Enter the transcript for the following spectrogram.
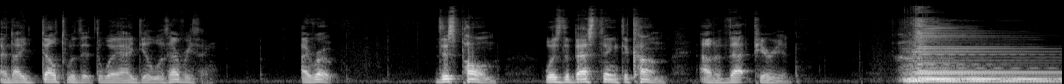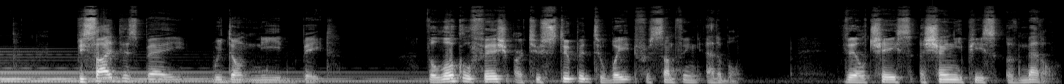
and I dealt with it the way I deal with everything. I wrote. This poem was the best thing to come out of that period. Beside this bay, we don't need bait. The local fish are too stupid to wait for something edible. They'll chase a shiny piece of metal,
